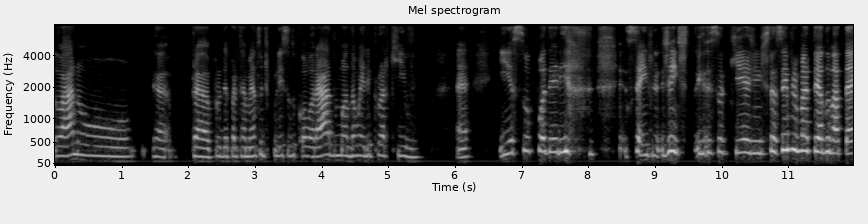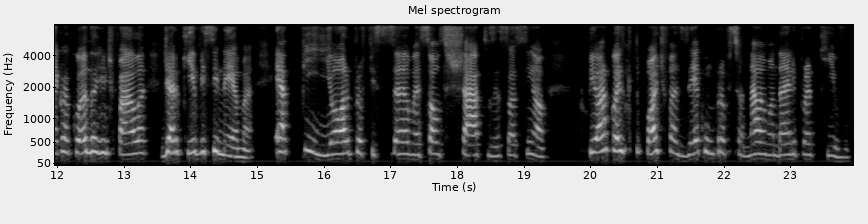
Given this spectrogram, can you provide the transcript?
lá no é, para o departamento de polícia do Colorado, mandam ele para o arquivo. Né? Isso poderia sempre. Gente, isso aqui a gente está sempre batendo na tecla quando a gente fala de arquivo e cinema. É a pior profissão, é só os chatos, é só assim, ó. Pior coisa que tu pode fazer com um profissional é mandar ele para o arquivo.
